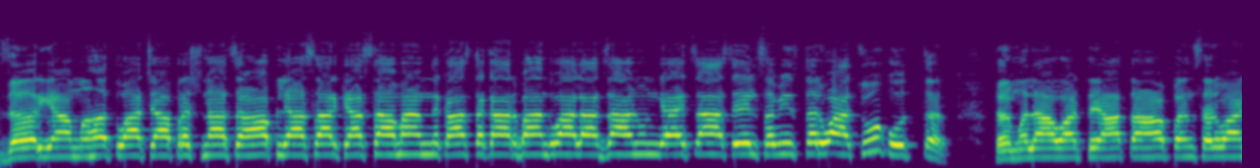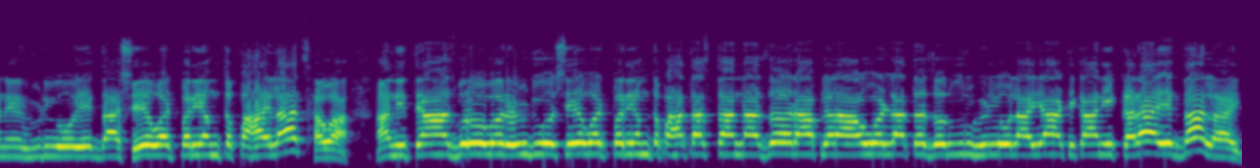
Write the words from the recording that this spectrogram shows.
जर या महत्त्वाच्या प्रश्नाचं आपल्यासारख्या सामान्य कास्तकार बांधवाला जाणून घ्यायचा असेल सविस्तर वाचूक उत्तर. तर मला वाटते आता आपण सर्वांनी व्हिडिओ एकदा शेवटपर्यंत पाहायलाच हवा. आणि त्याचबरोबर व्हिडिओ शेवटपर्यंत पाहत असताना जर आपल्याला आवडला तर जरूर व्हिडिओला या ठिकाणी करा एकदा लाईक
